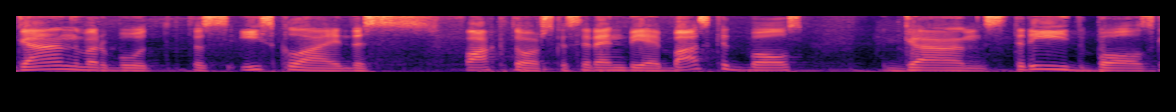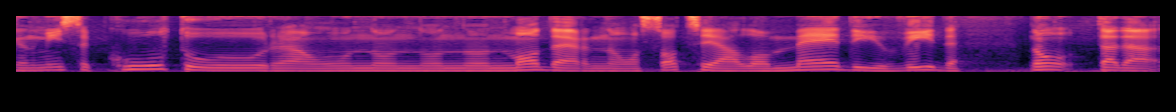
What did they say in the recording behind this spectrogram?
gan varbūt tas izklaides faktors, kas ir NBA basketbols, gan streetbols, gan visa kultūra un, un, un, un moderno sociālo mēdīju vide. Nu, tādā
